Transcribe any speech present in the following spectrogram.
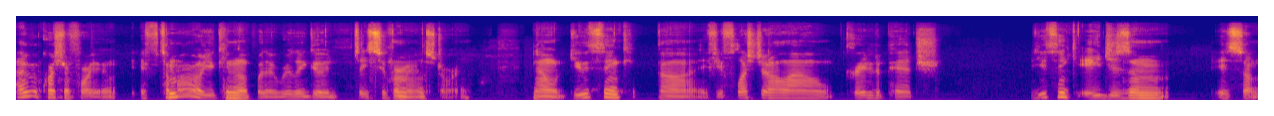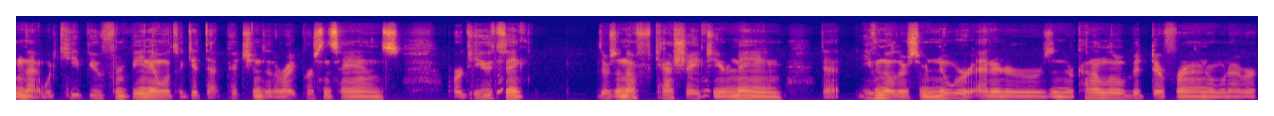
I have a question for you. If tomorrow you came up with a really good, say, Superman story, now do you think uh, if you flushed it all out, created a pitch, do you think ageism is something that would keep you from being able to get that pitch into the right person's hands, or do you think there's enough cachet to your name that even though there's some newer editors and they're kind of a little bit different or whatever,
